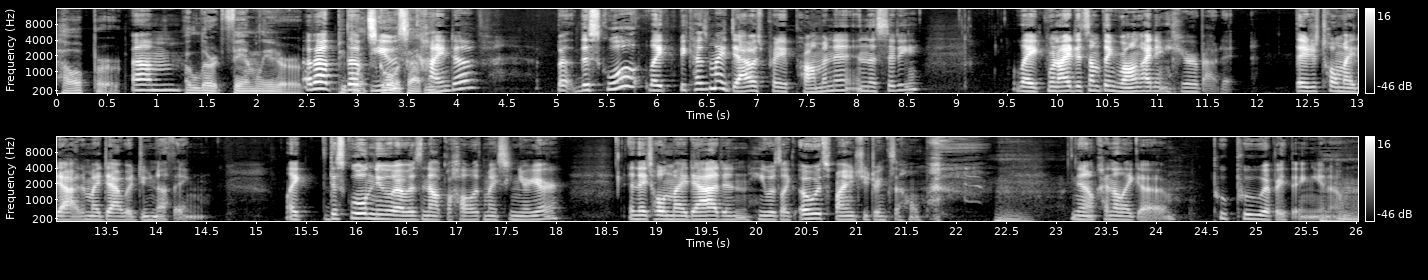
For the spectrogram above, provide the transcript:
help or um, alert family or About people the at school abuse, kind of. But the school, like because my dad was pretty prominent in the city, like when I did something wrong, I didn't hear about it. They just told my dad, and my dad would do nothing. Like the school knew I was an alcoholic my senior year, and they told my dad, and he was like, "Oh, it's fine. She drinks at home." Hmm. You know, kind of like a poo-poo everything. You know. Hmm.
